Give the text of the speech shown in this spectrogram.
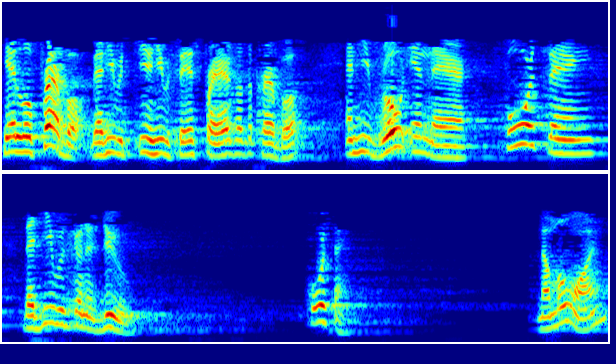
he had a little prayer book that he would, you know, he would say his prayers of the prayer book, and he wrote in there four things that he was going to do. Four things. Number one,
